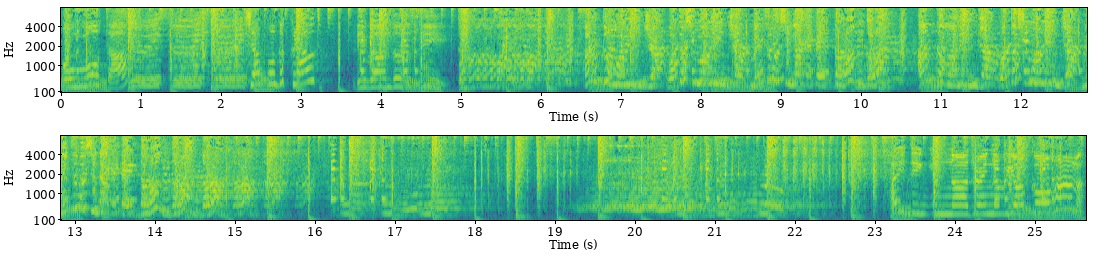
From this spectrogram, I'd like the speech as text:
オンウォータージャンプオンザクラウドリブアンドザシーあんたも忍者私も忍者目つぶし投げてドロンドロンあんたも忍者私も忍者目つぶし投げてドロンドロンドロンハイディングインナードレインオブヨコハマ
